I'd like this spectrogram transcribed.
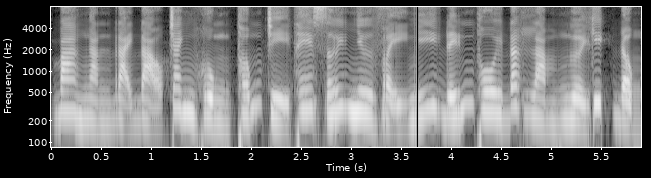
ba ngàn đại đạo tranh hùng thống trị thế giới như vậy nghĩ đến thôi đã làm người kích động.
